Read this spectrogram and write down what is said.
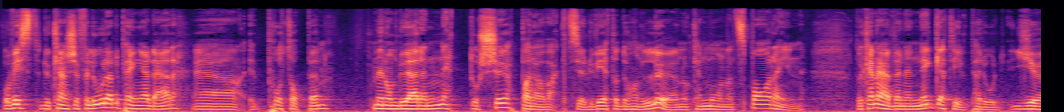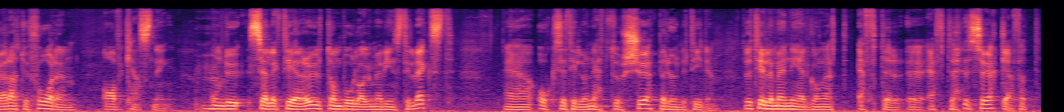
Och visst, du kanske förlorade pengar där eh, på toppen. Men om du är en nettoköpare av aktier, du vet att du har en lön och kan månadsspara in. Då kan även en negativ period göra att du får en avkastning. Mm. Om du selekterar ut de bolagen med vinsttillväxt eh, och ser till att nettoköper under tiden. Då är till och med en nedgång att efter, eh, eftersöka. För att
